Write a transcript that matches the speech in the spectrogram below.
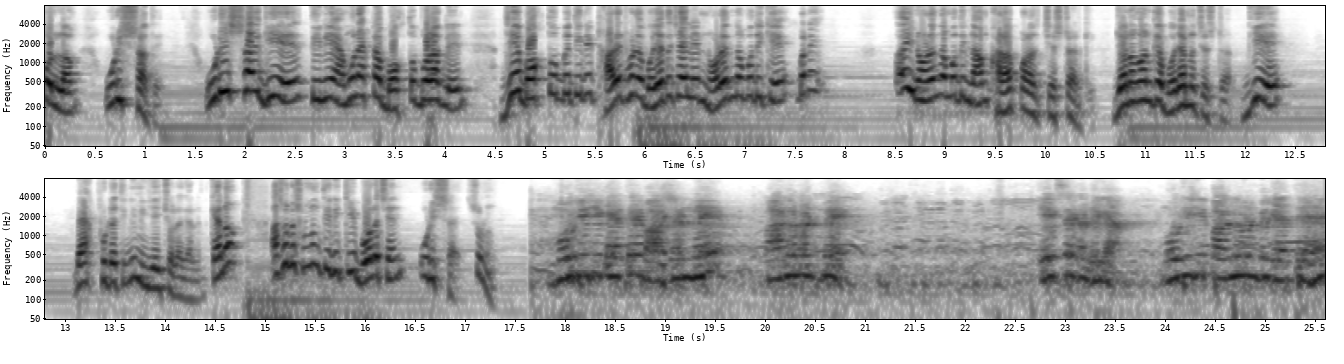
করলাম উড়িষ্যাতে উড়িষ্যায় গিয়ে তিনি এমন একটা বক্তব্য রাখলেন যে বক্তব্যে তিনি ঠাড়ে ঠাড়ে বোঝাতে চাইলেন নরেন্দ্র মোদীকে মানে ওই নরেন্দ্র মোদীর নাম খারাপ করার চেষ্টা আর কি জনগণকে বোঝানোর চেষ্টা গিয়ে ব্যাকফুটে তিনি নিজেই চলে গেলেন কেন আসলে শুনুন তিনি কি বলেছেন উড়িষ্যায় শুনুন मोदी जी कहते हैं भाषण में पार्लियामेंट में एक सेकंड भैया मोदी जी पार्लियामेंट में कहते हैं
